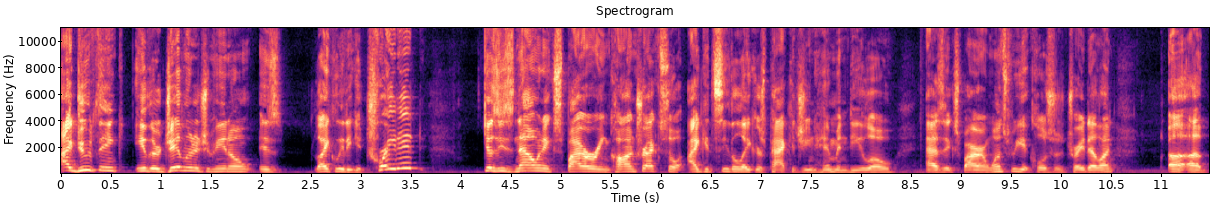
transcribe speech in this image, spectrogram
I do think either Jalen Hood-Schifino is likely to get traded because he's now an expiring contract. So I could see the Lakers packaging him and D'Lo as expiring. Once we get closer to trade deadline, uh, uh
